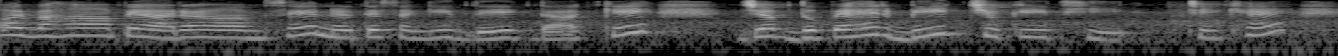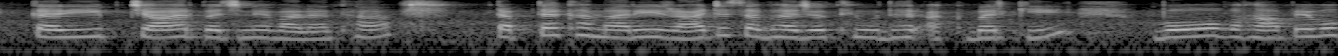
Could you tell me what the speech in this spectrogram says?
और वहाँ पे आराम से नृत्य, संगीत देख दाख के जब दोपहर बीत चुकी थी, ठीक है, करीब चार बजने वाला था, तब तक हमारी राज्यसभा जो थी उधर अकबर की, वो वहाँ पे वो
